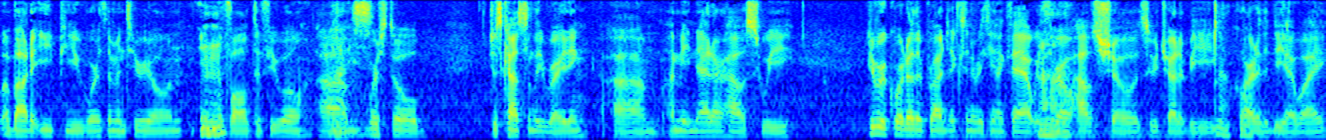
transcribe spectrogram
about an EP worth of material in, in the Mhm. vault, if you will. Um, Nice. We're still just constantly writing. Um, I mean, at our house, we do record other projects and everything like that. We Uh-huh. throw house shows. We try to be Oh, cool. part of the DIY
